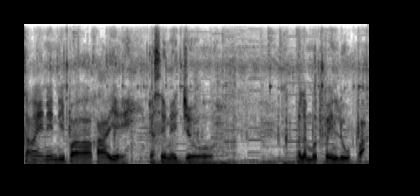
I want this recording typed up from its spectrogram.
Sa ngayon hindi pa kaya eh. Kasi medyo malambot pa yung lupa.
